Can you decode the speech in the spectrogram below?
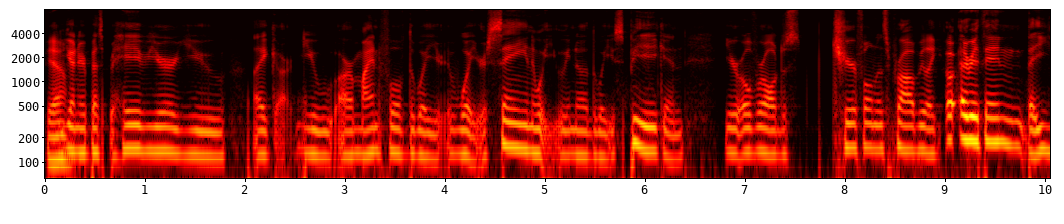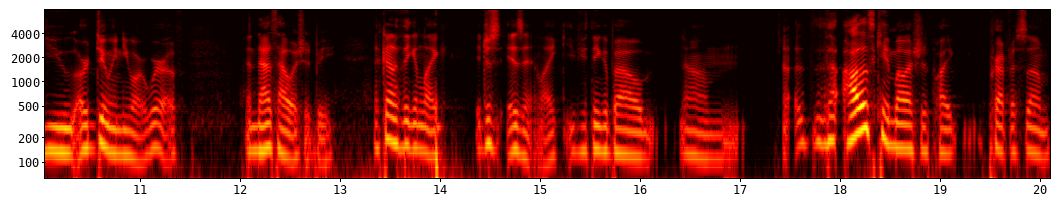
yeah you're on your best behavior. You like are, you are mindful of the way you're what you're saying and what you, you know the way you speak and your overall just cheerfulness probably like oh, everything that you are doing you are aware of, and that's how it should be. I'm kind of thinking like it just isn't like if you think about um uh, how this came out. I should probably preface some.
